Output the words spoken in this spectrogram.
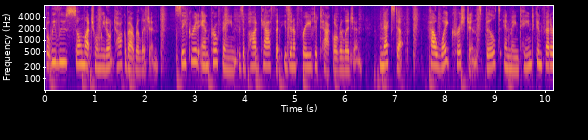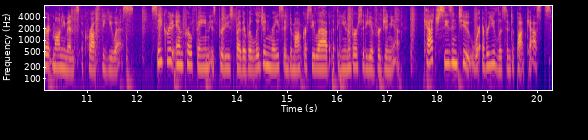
but we lose so much when we don't talk about religion. Sacred and Profane is a podcast that isn't afraid to tackle religion. Next up, how white Christians built and maintained Confederate monuments across the U.S. Sacred and Profane is produced by the Religion, Race, and Democracy Lab at the University of Virginia. Catch season two wherever you listen to podcasts.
